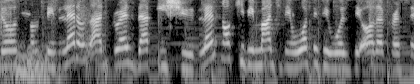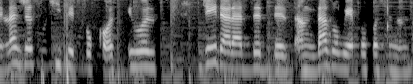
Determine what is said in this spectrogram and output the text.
does something, let us address that issue. Let's not keep imagining what if it was the other person. Let's just keep it focused. It was Jada that did this, and that's what we're focusing on.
